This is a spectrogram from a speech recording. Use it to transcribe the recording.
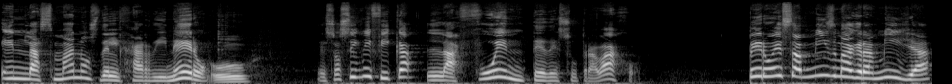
en las manos del jardinero, uh. eso significa la fuente de su trabajo. Pero esa misma gramilla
